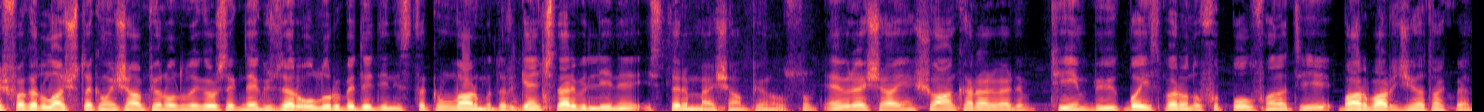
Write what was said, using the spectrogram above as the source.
olamamış fakat ulan şu takımın şampiyon olduğunu görsek ne güzel olur be dediğiniz takım var mıdır? Gençler Birliği'ni isterim ben şampiyon olsun. Emre Şahin şu an karar verdim. Team Büyük Bayis Baronu futbol fanatiği Barbar Cihat Akbel.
